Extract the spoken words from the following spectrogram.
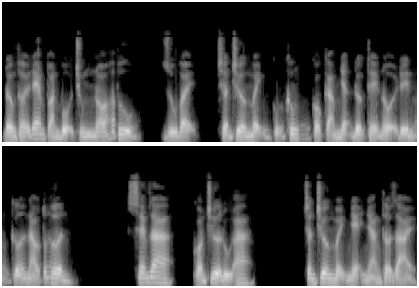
đồng thời đem toàn bộ chúng nó hấp thu. Dù vậy, trần trường mệnh cũng không có cảm nhận được thể nội đến cỡ nào tốt hơn. Xem ra, còn chưa đủ a. Trần trường mệnh nhẹ nhàng thở dài.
